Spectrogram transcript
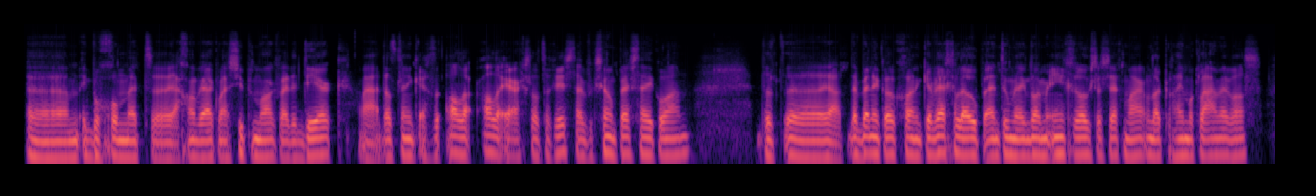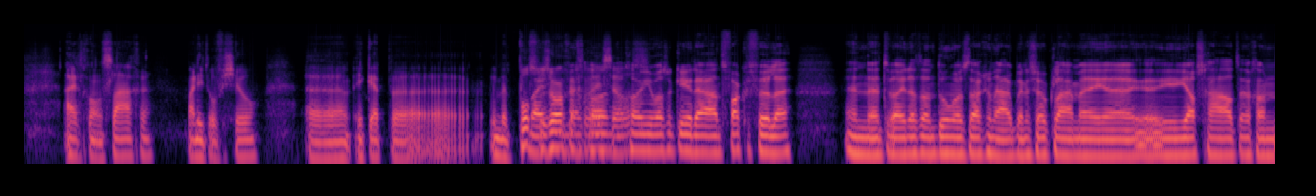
Ehm, ik begon met ja, gewoon werken bij een supermarkt, bij de Dirk. Maar ja, dat vind ik echt het aller, allerergste wat er is. Daar heb ik zo'n pesthekel aan. Dat, eh, ja, daar ben ik ook gewoon een keer weggelopen en toen ben ik nooit meer ingeroosterd, zeg maar. Omdat ik er helemaal klaar mee was. Eigenlijk gewoon ontslagen, maar niet officieel. Eh, ik heb, eh postbezorger je bent geweest gewoon, zelfs. gewoon, je was een keer daar aan het vakken vullen. En terwijl je dat aan het doen was, dacht je, nou, ik ben er zo klaar mee. je jas gehaald en gewoon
